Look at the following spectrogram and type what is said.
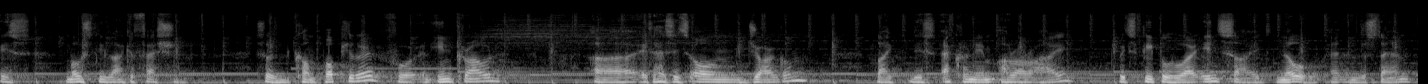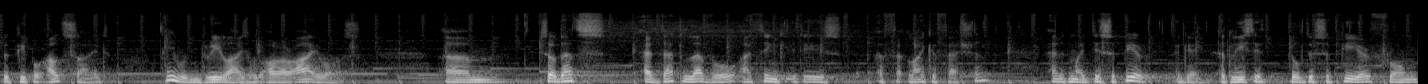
is mostly like a fashion. So it's become popular for an in crowd. Uh, it has its own jargon, like this acronym RRI, which people who are inside know and understand, but people outside, they wouldn't realize what RRI was. Um, so that's, at that level, I think it is a like a fashion and it might disappear again. At least it will disappear from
